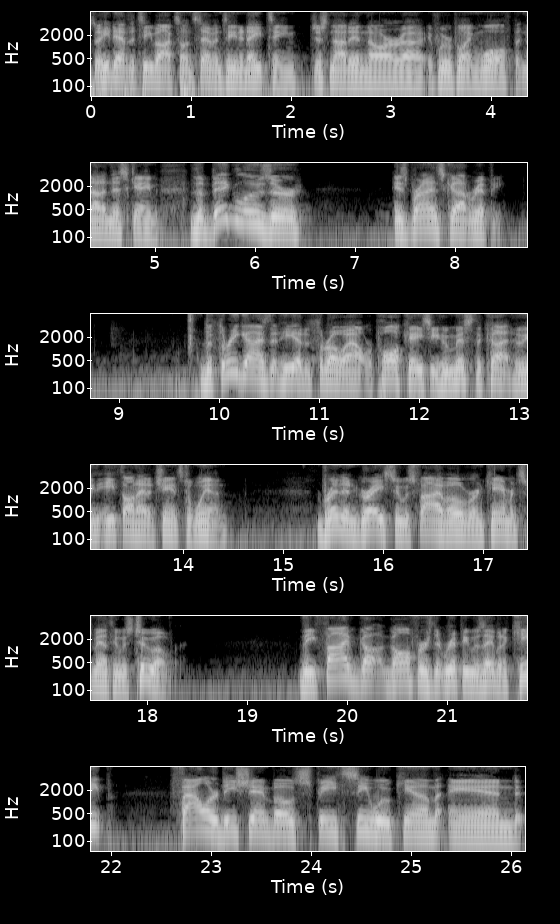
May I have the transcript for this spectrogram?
so he'd have the tee box on 17 and 18, just not in our, uh, if we were playing Wolf, but not in this game. The big loser is Brian Scott Rippey. The three guys that he had to throw out were Paul Casey, who missed the cut, who he thought had a chance to win, Branden Grace, who was five over, and Cameron Smith, who was two over. The five go- golfers that Rippey was able to keep Fowler, DeChambeau, Spieth, Siwoo Kim, and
